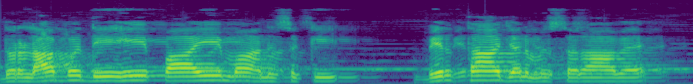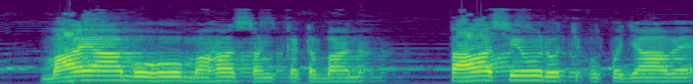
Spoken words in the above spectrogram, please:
ਦੁਰਲਭ ਦੇਹ ਪਾਏ ਮਾਨਸ ਕੀ, ਬਿਰਥਾ ਜਨਮ ਸਰਾਵੇ। ਮਾਇਆ ਮੋਹ ਮਹਾ ਸੰਕਟ ਬਨ ਤਾਸਿਉ ਰੁਚ ਉਪਜਾਵੇ।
